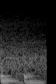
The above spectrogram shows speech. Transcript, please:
Don't try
